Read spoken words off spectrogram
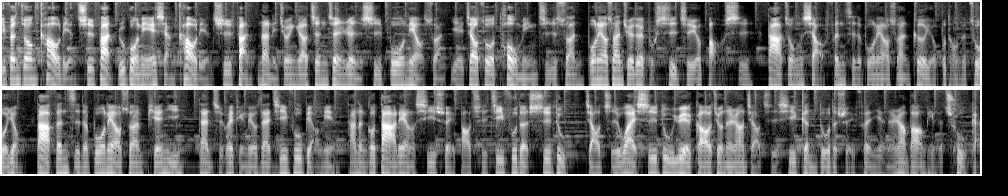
一分钟靠脸吃饭。如果你也想靠脸吃饭，那你就应该要真正认识玻尿酸，也叫做透明质酸。玻尿酸绝对不是只有保湿，大中小分子的玻尿酸各有不同的作用。大分子的玻尿酸便宜，但只会停留在肌肤表面，它能够大量吸水，保持肌肤的湿度。角质外湿度越高，就能让角质吸更多的水分，也能让保养品的触感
